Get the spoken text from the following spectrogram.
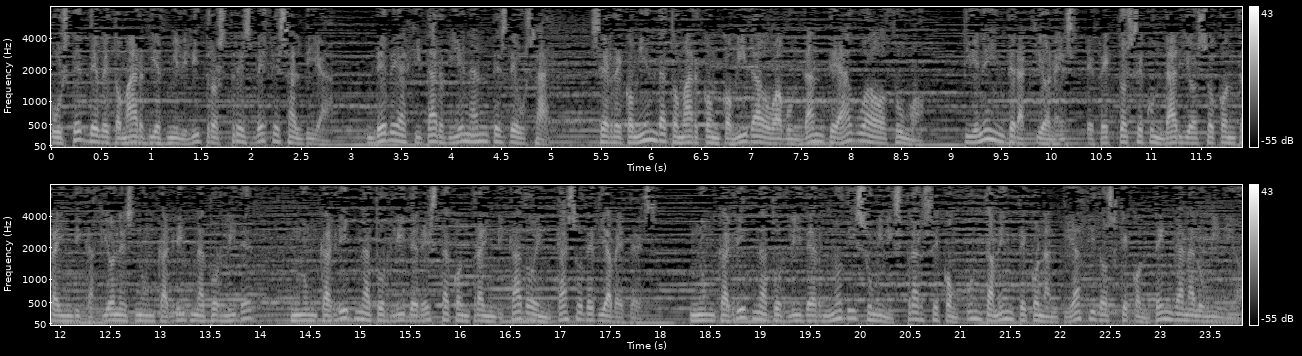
Usted debe tomar 10 mililitros tres veces al día. Debe agitar bien antes de usar. Se recomienda tomar con comida o abundante agua o zumo. ¿Tiene interacciones, efectos secundarios o contraindicaciones Nuncagrip Naturleader? Nuncagrip Naturleader está contraindicado en caso de diabetes. Nuncagrip Naturleader no disuministrarse conjuntamente con antiácidos que contengan aluminio.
